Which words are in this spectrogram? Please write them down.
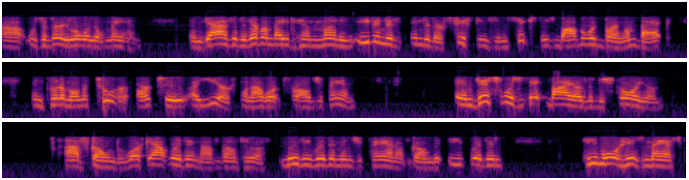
uh, was a very loyal man. And guys that had ever made him money, even into their 50s and 60s, Bob would bring them back and put them on a tour or two a year when I worked for All Japan. And this was Dick Beyer, the Destroyer. I've gone to work out with him. I've gone to a movie with him in Japan. I've gone to eat with him. He wore his mask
